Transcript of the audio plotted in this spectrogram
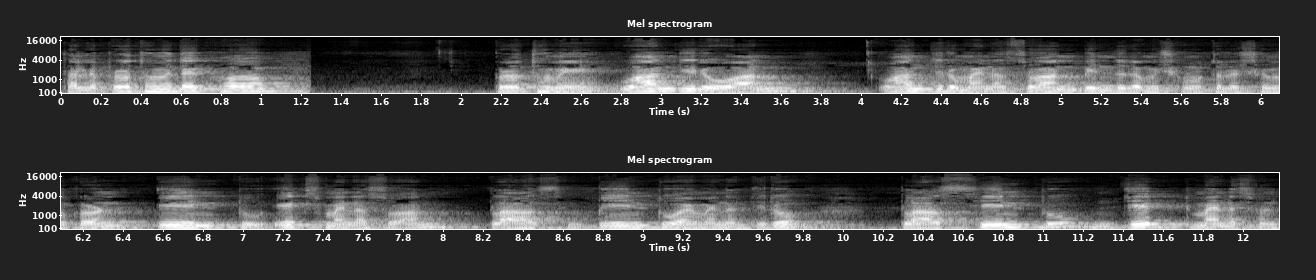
তাহলে প্রথমে দেখো, প্রথমে one zero one one zero minus one বিন্দুগামী সমতলের সমীকরণ A into X minus one plus B into Y minus zero plus C into Z minus one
